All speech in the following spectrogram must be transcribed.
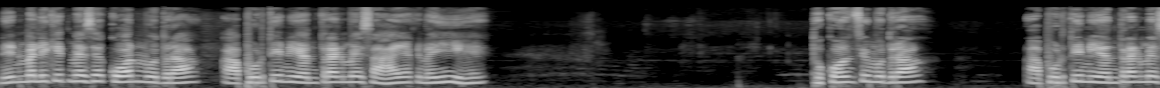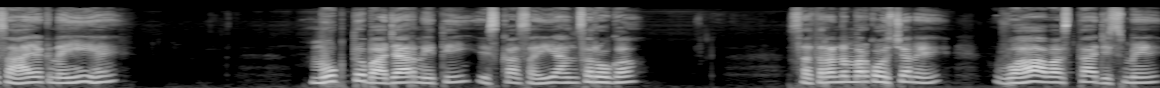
निम्नलिखित में से कौन मुद्रा आपूर्ति नियंत्रण में सहायक नहीं है? तो कौन सी मुद्रा आपूर्ति नियंत्रण में सहायक नहीं है? मुक्त बाज़ार नीति, इसका सही आंसर होगा। सत्रह नंबर क्वेश्चन है। वह अवस्था जिसमें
